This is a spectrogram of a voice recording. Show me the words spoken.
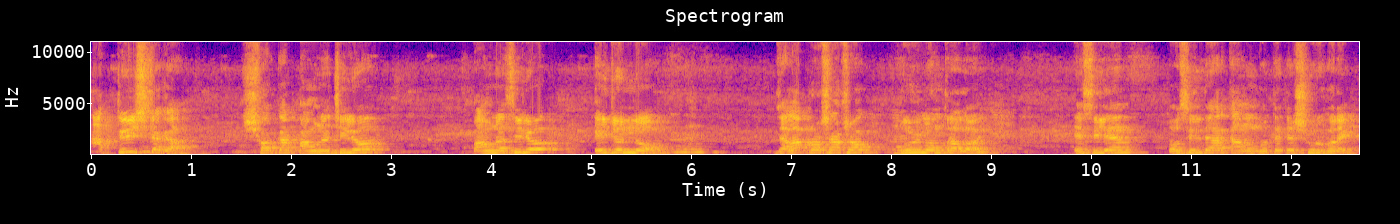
আটত্রিশ টাকা। সরকার পাওনা ছিল পাওনা ছিল। এই জন্য জেলা প্রশাসক, ভূমি মন্ত্রণালয় এছিলেন তহসিলদার কানুনগো থেকে শুরু করে।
